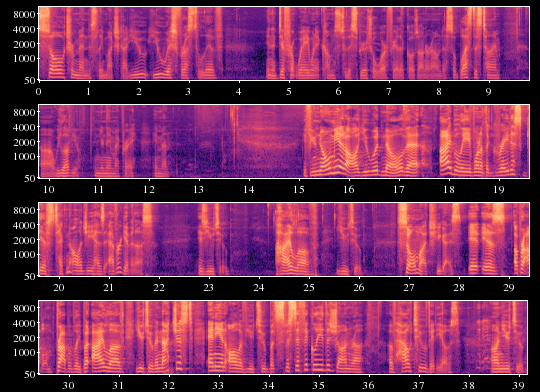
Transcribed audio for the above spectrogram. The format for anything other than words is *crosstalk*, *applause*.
so tremendously much, God. You, you wish for us to live in a different way when it comes to the spiritual warfare that goes on around us. So bless this time. Uh, we love you. In your name I pray. Amen. If you know me at all, you would know that I believe one of the greatest gifts technology has ever given us is YouTube. I love YouTube so much, you guys. It is a problem, probably, but I love YouTube, and not just any and all of YouTube, but specifically the genre of how to videos on YouTube.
